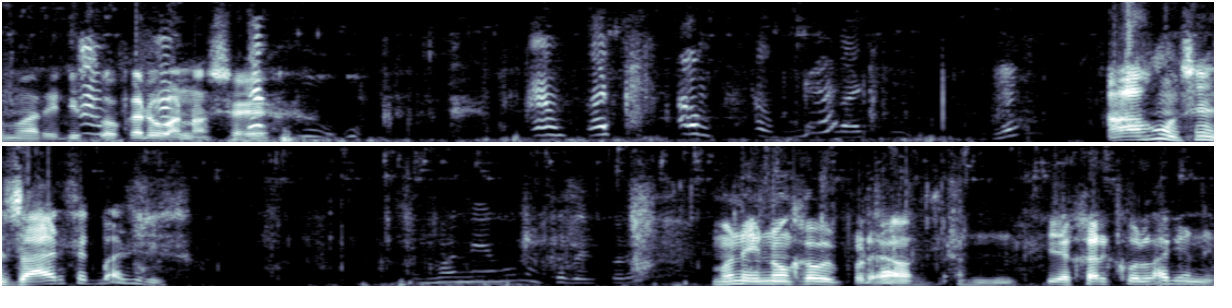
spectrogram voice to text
અમારે ડિસ્કો કરવાનો છે. આ શું છે? ઝાડ છે બાજરી છે? મને ન ખબર પડે. મને ન ખબર પડે. એ ખરખું લાગે ને.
